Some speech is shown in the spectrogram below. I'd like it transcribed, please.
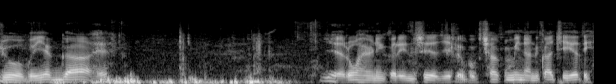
જુઓ ભાઈ, એક ગા છે જે રોહિણી કરીને છે, જે લગભગ છ મહિનાની કાચી હતી.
